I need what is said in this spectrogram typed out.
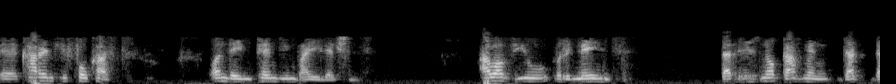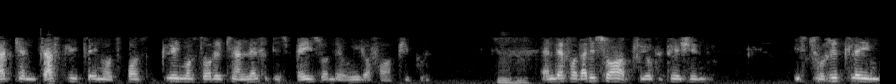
uh, currently focused on the impending by-elections. Our view remains that there is no government that, that can justly claim, claim authority unless it is based on the will of our people. Mm-hmm. And therefore, that is our preoccupation is to reclaim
